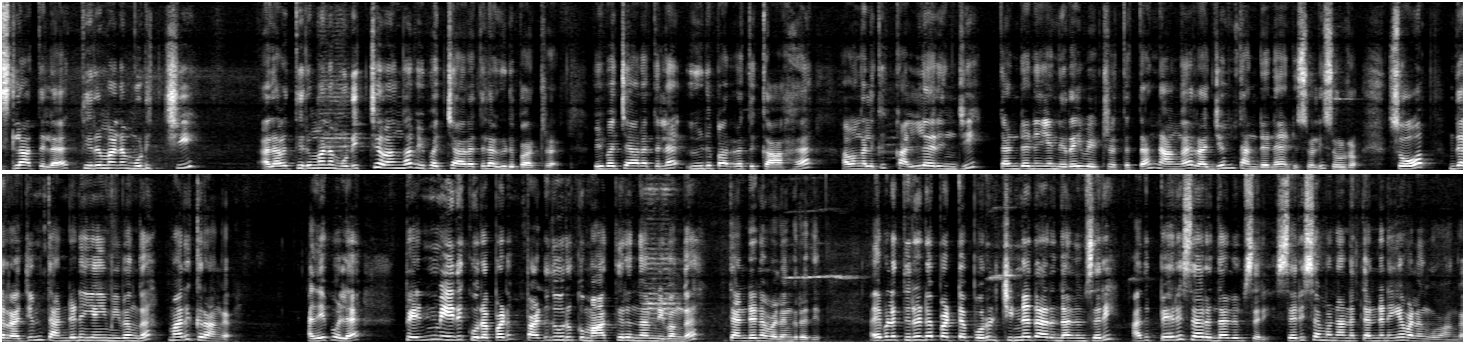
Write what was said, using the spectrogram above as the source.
இஸ்லாத்தில் திருமணம் முடித்து அதாவது திருமணம் முடித்தவங்க விபச்சாரத்தில் ஈடுபடுற விபச்சாரத்தில் ஈடுபடுறதுக்காக அவங்களுக்கு கல்லறிஞ்சி தண்டனையை நிறைவேற்றத்தை தான் நாங்கள் ரஜம் தண்டனை என்று சொல்லி சொல்கிறோம் ஸோ இந்த ரஜம் தண்டனையையும் இவங்க மறுக்கிறாங்க. அதே போல் பெண் மீது கூறப்படும் படுதூருக்கு மாத்திரம்தான் இவங்க தண்டனை வழங்குறது. அதே போல் திருடப்பட்ட பொருள் சின்னதாக இருந்தாலும் சரி அது பெருசாக இருந்தாலும் சரி சரிசமனான தண்டனையை வழங்குவாங்க.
